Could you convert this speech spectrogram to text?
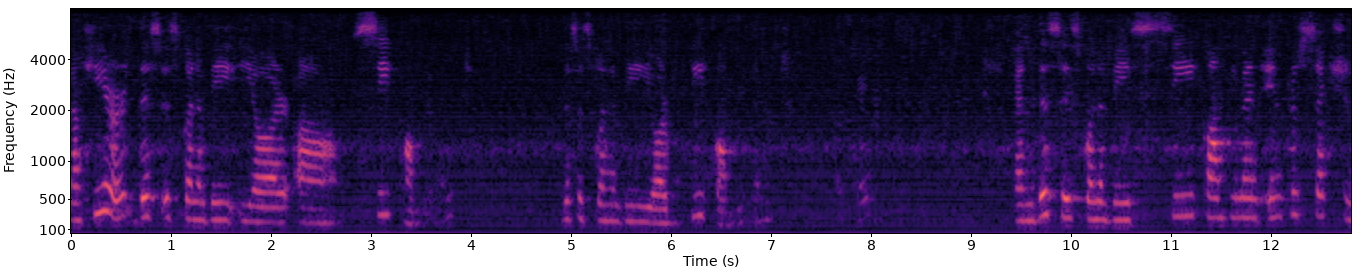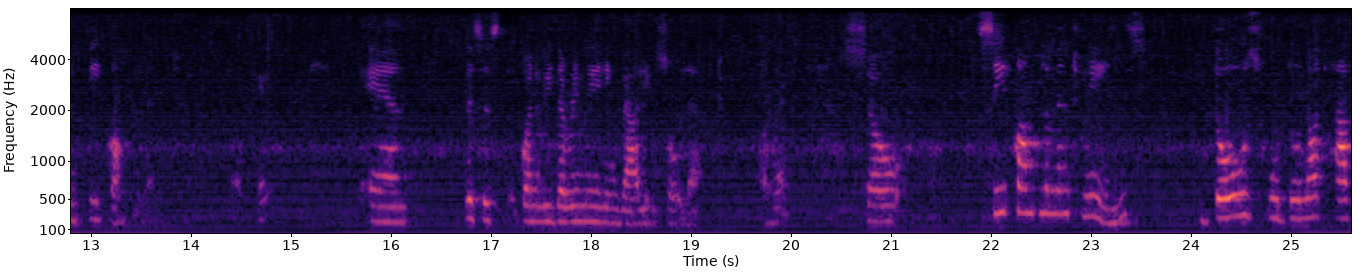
Now here, this is going to be your uh, C complement. This is going to be your P complement. Okay. And this is going to be C complement intersection P complement. Okay. And this is going to be the remaining value so left. Alright. So C complement means those who do not have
